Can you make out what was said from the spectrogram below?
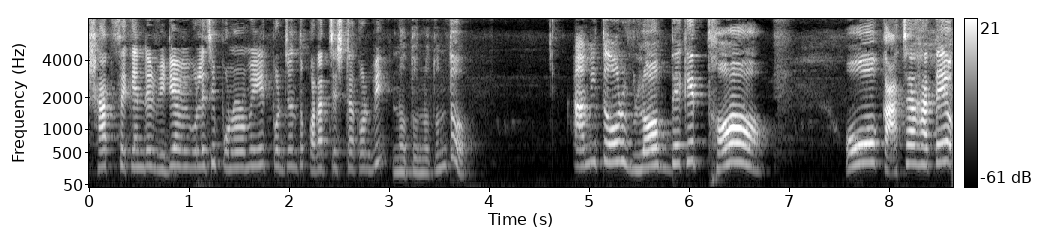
সাত সেকেন্ডের ভিডিও আমি বলেছি, পনেরো মিনিট পর্যন্ত করার চেষ্টা করবি, নতুন নতুন তো? আমি তোর ব্লগ দেখে থ। ও কাঁচা হাতে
